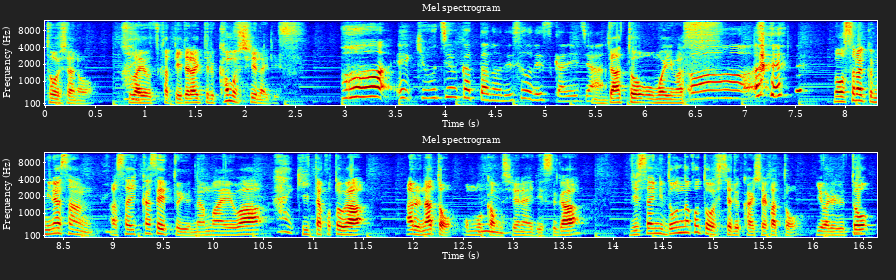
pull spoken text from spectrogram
当社の素材を使っていただいているかもしれないです、はい、あえ気持ちよかったのでそうですかねじゃあ。だと思います。あ まあ、おそらく皆さん旭化成という名前は聞いたことがあるなと思うかもしれないですが、はいうん、実際にどんなことをしている会社かと言われると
